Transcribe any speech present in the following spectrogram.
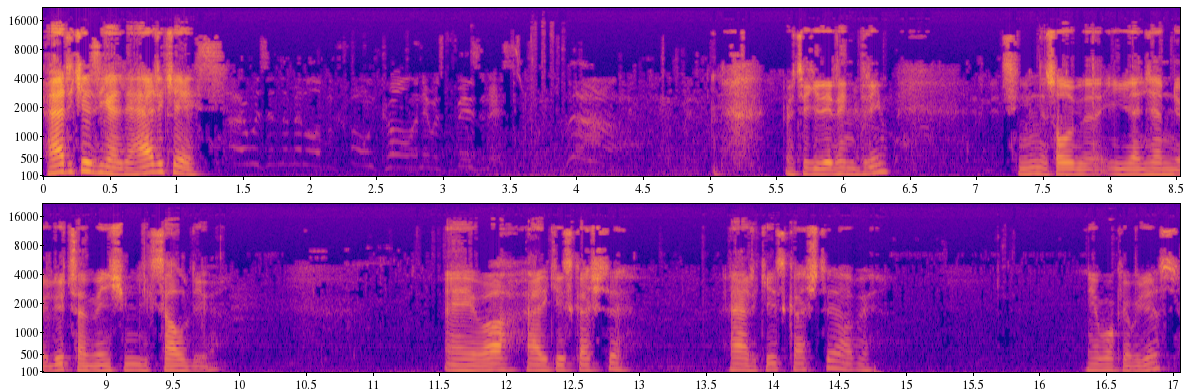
Herkes geldi. Herkes. Ötekileri indireyim. Seninle sol ilgileneceğim diyor. Lütfen beni şimdilik sal diyor. Eyvah. Herkes kaçtı. Herkes kaçtı abi. Ne bok yapacağız?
